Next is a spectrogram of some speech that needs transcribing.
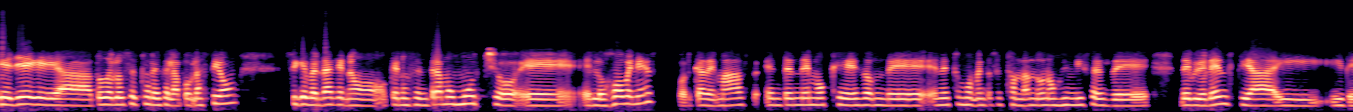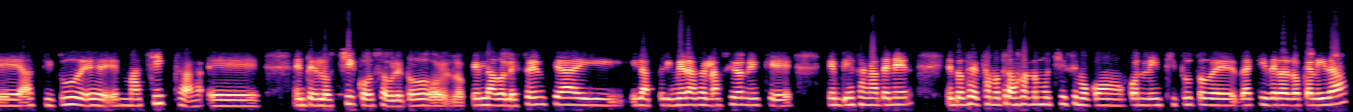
que llegue a todos los sectores de la población. Sí que es verdad que, no, que nos centramos mucho eh, en los jóvenes, porque además entendemos que es donde en estos momentos se están dando unos índices de, violencia y, de actitudes machistas eh, entre los chicos, sobre todo lo que es la adolescencia y, las primeras relaciones que, empiezan a tener. Entonces estamos trabajando muchísimo con, el instituto de, de aquí de la localidad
